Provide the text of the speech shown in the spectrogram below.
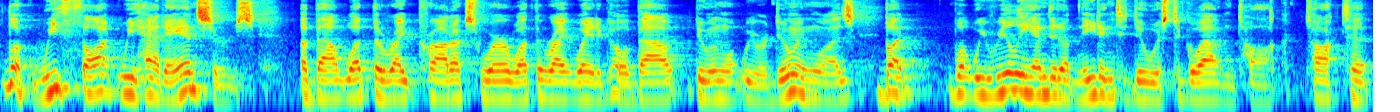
look, we thought we had answers about what the right products were, what the right way to go about doing what we were doing was, but what we really ended up needing to do was to go out and talk, talk to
